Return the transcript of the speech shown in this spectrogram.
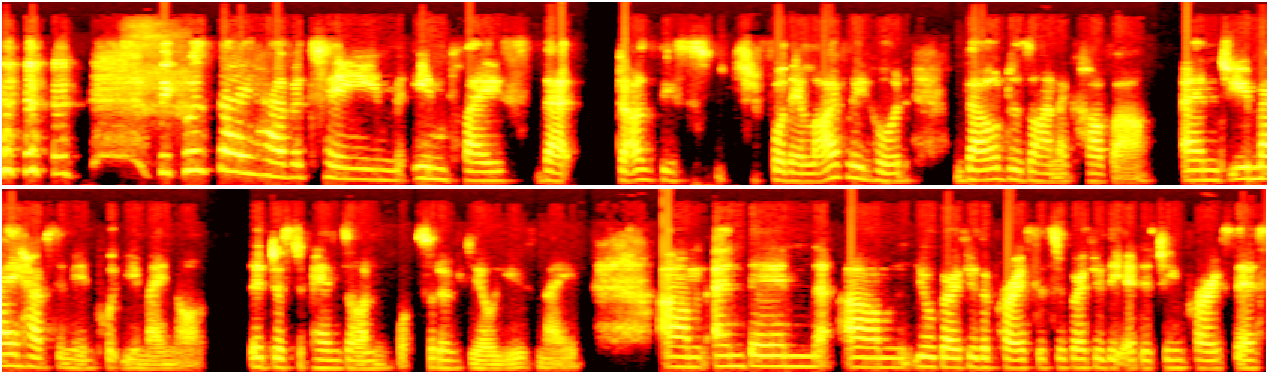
because they have a team in place that does this for their livelihood, they'll design a cover. And you may have some input, you may not. It just depends on what sort of deal you've made. Um, and then um, you'll go through the process, you'll go through the editing process.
